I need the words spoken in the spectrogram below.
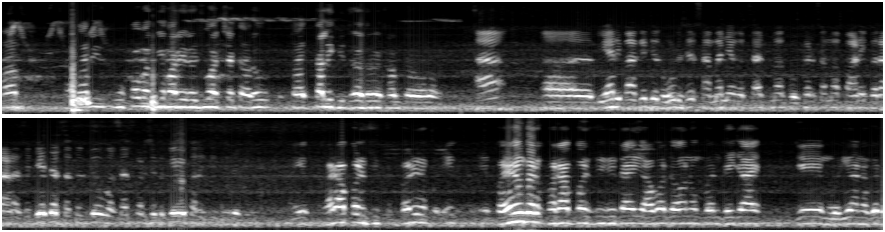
આ અમારી લોકો વતી અમારી રજૂઆત છે કે આનું તાત્કાલિક વિદ્યાર્થીઓને કામ કરવાનું આ બિહારી બાગે જે રોડ છે સામાન્ય વરસાદમાં ઘોઘરસામાં પાણી ભરાણા છે. બે હજાર સતત જો વરસાદ પડશે તો કેવી પરિસ્થિતિ રહેશે? એ ખરાબ પરિસ્થિતિ ભયંકર ખરાબ પરિસ્થિતિ થાય આવર જવાનું બંધ થઈ જાય. જે મોરિયાનગર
